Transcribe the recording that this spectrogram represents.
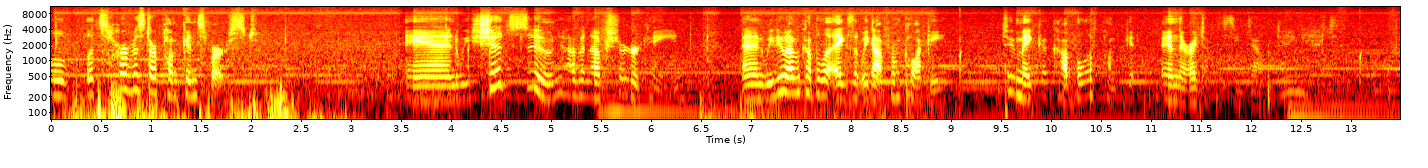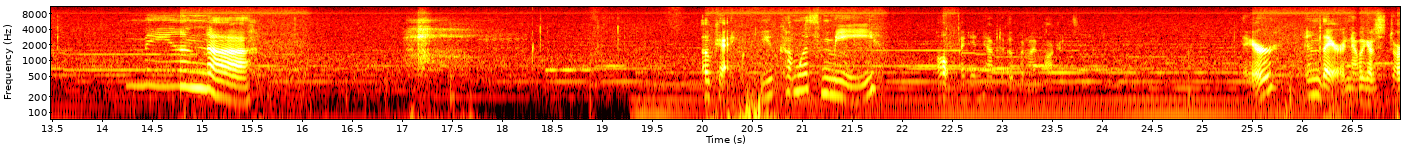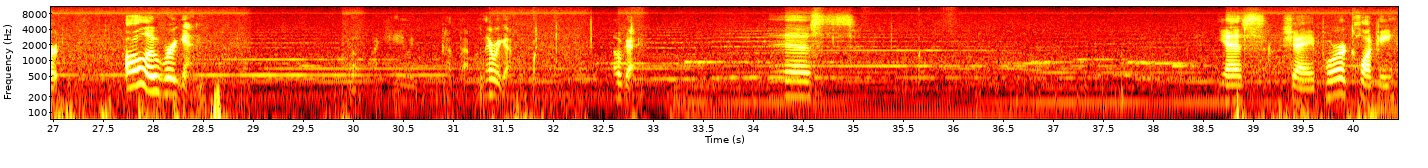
Well, let's harvest our pumpkins first. And we should soon have enough sugar cane. And we do have a couple of eggs that we got from Clucky to make a couple of pumpkin. And there, I took the seeds out. Dang it. Man, uh... Okay, you come with me. Oh, I didn't there, and there. Now we gotta start all over again. Oh, I can't even cut that one. There we go. Okay. This. Yes, Shay. Poor Clucky.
